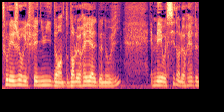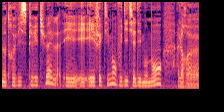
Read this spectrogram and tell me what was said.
Tous les jours il fait nuit dans, le réel de nos vies mais aussi dans le réel de notre vie spirituelle. Et, effectivement, vous dites il y a des moments. Alors, euh,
